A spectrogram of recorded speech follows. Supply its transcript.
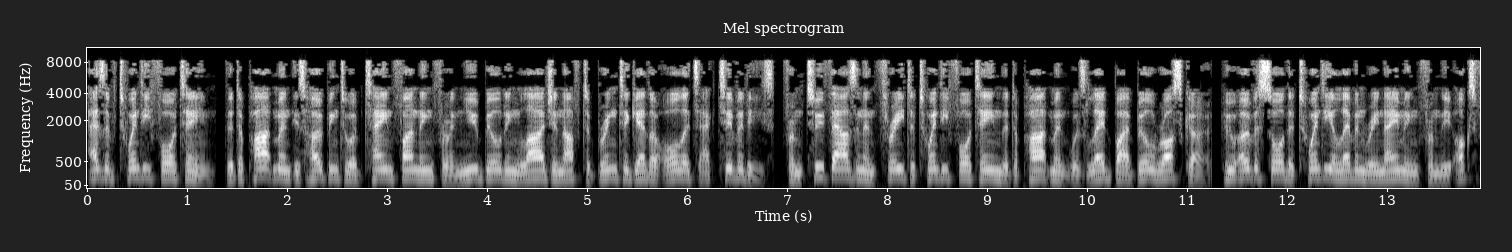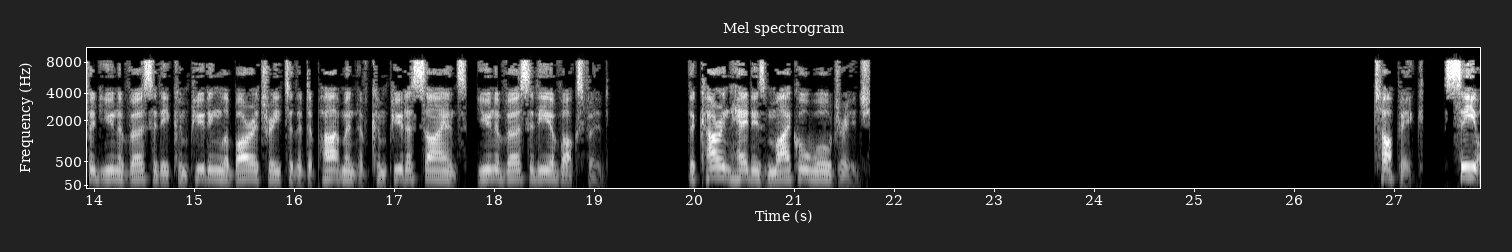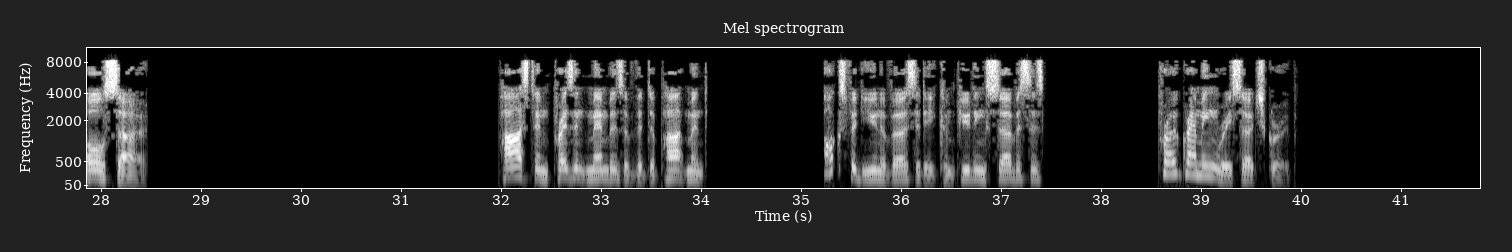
As of 2014, the department is hoping to obtain funding for a new building large enough to bring together all its activities. From 2003 to 2014, the department was led by Bill Roscoe, who oversaw the 2011 renaming from the Oxford University Computing Laboratory to the Department of Computer Science, University of Oxford. The current head is Michael Wooldridge. See also Past and present members of the department Oxford University Computing Services Programming Research Group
